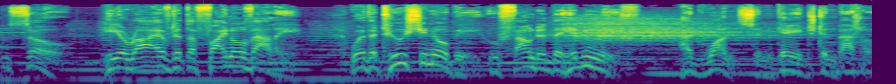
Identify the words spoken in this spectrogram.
And so, he arrived at the final valley, where the two shinobi who founded the Hidden Leaf had once engaged in battle.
